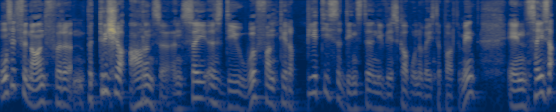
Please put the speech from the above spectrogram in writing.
ons het vanaand vir uh, Patricia Arendse en sy is die hoof van terapeutiese dienste in die Weskaap Onderwysdepartement en sy is 'n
